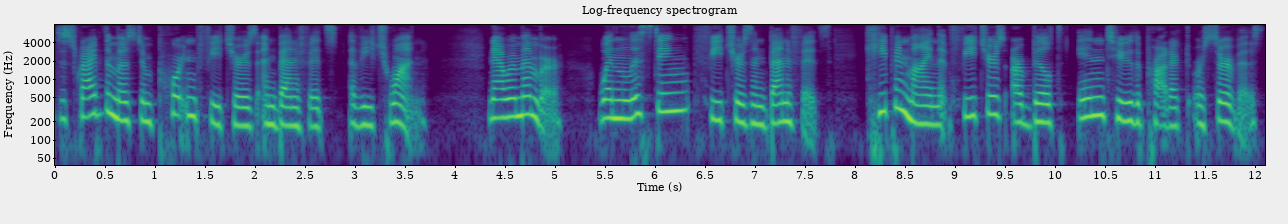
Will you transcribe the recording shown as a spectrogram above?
describe the most important features and benefits of each one. Now, remember, when listing features and benefits, keep in mind that features are built into the product or service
